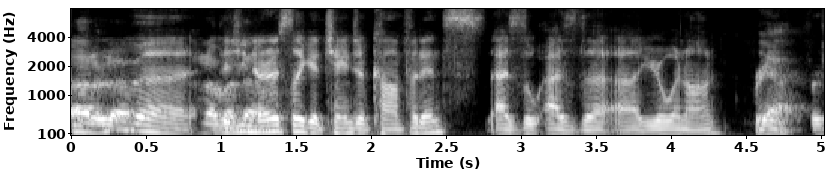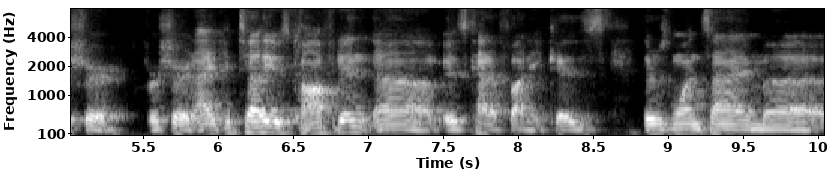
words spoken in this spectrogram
I don't know. Uh, don't know did you notice like a change of confidence as the as the uh, year went on? Yeah, for sure, for sure. I could tell he was confident. Um, it's kind of funny because there was one time uh,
